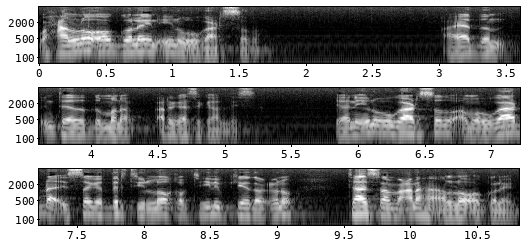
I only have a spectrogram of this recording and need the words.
waxaan loo ogolayn inuu ugaadhsado aayaddan inteeda dambana arrinkaasi ka hadlaysa. Yacni inuu ugaadhsado ama ugaadha isaga dartii loo qabto hilibkeeda cuno taasaa macnaha aan loo ogolayn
